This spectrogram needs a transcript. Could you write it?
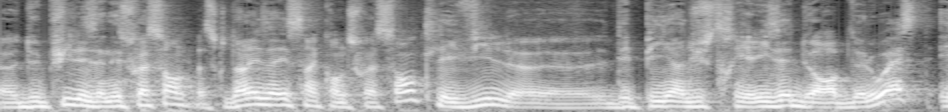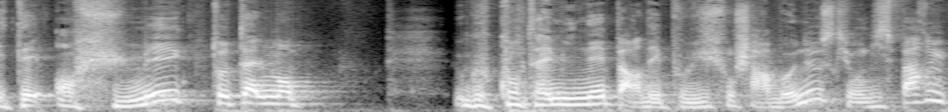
euh, depuis les années 60, parce que dans les années 50-60, les villes euh, des pays industrialisés d'Europe de l'Ouest étaient enfumées, totalement contaminées par des pollutions charbonneuses qui ont disparu.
